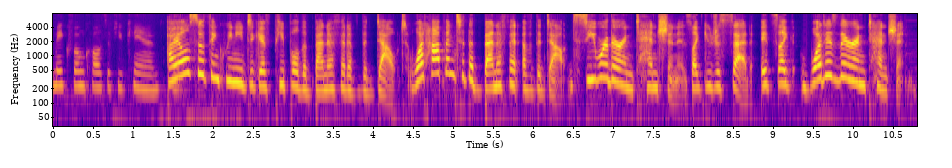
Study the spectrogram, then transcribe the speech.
make phone calls if you can. I also think we need to give people the benefit of the doubt. What happened to the benefit of the doubt? See where their intention is. Like you just said, it's like, what is their intention?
